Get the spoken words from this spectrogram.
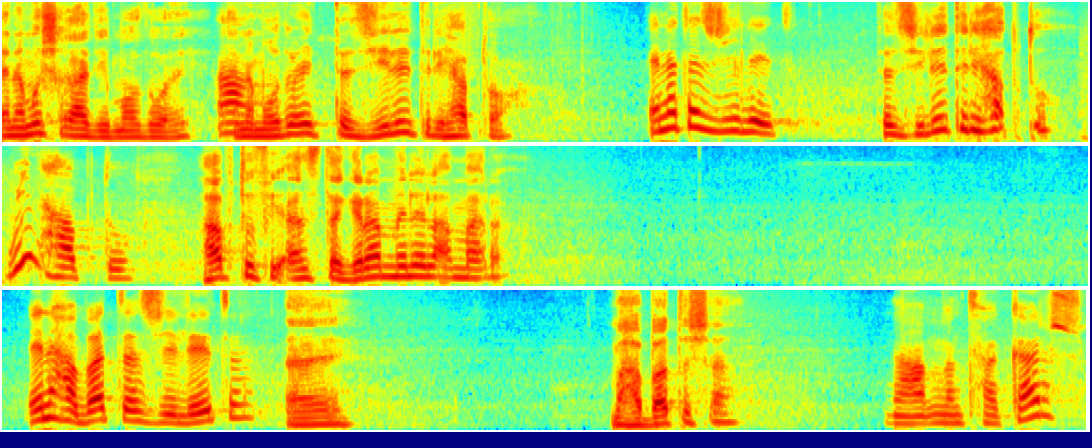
أنا مش غادي موضوعي. آه. أنا موضوعي التسجيلات اللي هبطوا. أنا تسجيلات. تسجيلات اللي هبطوا. وين هبطوا؟ هبطوا في إنستغرام من العمارة. أنا هبطت تسجيلات؟ أي. ما هبطش؟ نعم ما تفكرش.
